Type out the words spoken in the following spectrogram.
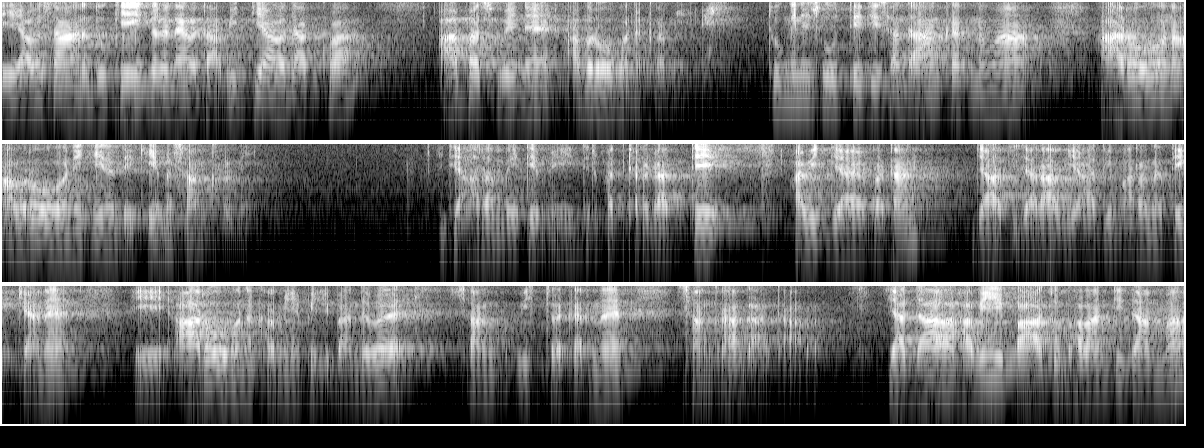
ඒ අවසාන දුකේ ඉඳලා නැවත අවිද්‍යාව දක්වා ආපසු වෙන අවරෝහණ ක්‍රමය. තුන්වෙනි සූත්‍රයේදී සඳහන් කරනවා ආරෝහණ අවරෝහණ කියන දෙකේම සංකල්පය. ඉතින් ආරම්භයේදී මේ ඉදිරිපත් කරගත්තේ අවිද්‍යාව පටන් ජාති ජරා ව්‍යාධි මරණ තෙක් යන ඒ ආරෝහණ ක්‍රමය පිළිබඳව විස්තර කරන සංග්‍රහ ගාතාව. යදා හවේ පාතු භවಂತಿ ධම්මා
